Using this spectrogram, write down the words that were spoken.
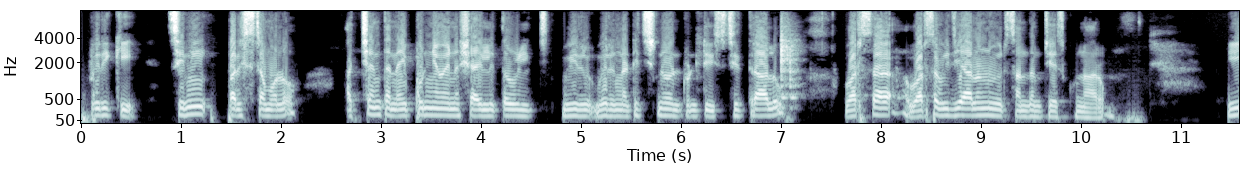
వీరికి సినీ పరిశ్రమలో అత్యంత నైపుణ్యమైన శైలితో వీరు వీరు నటించినటువంటి చిత్రాలు వరుస వరుస విజయాలను వీరు సొంతం చేసుకున్నారు. ఈ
